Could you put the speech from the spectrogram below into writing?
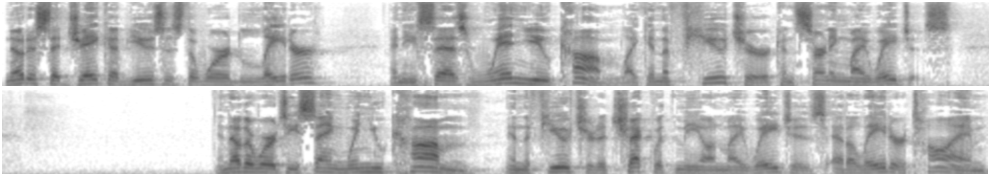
Notice that Jacob uses the word later, and he says, when you come, like in the future concerning my wages. In other words, he's saying, when you come in the future to check with me on my wages at a later time,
